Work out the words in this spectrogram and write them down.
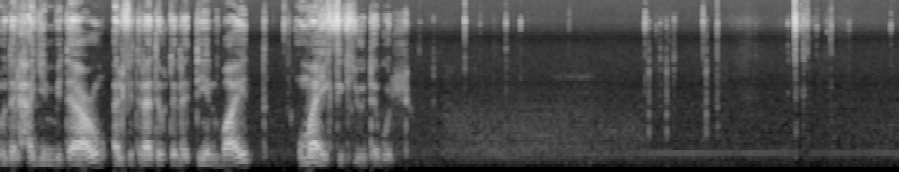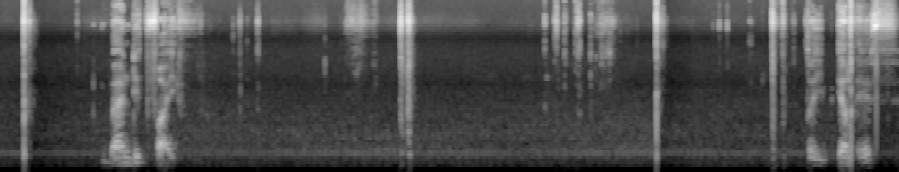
وده الحجم بتاعه 1033 بايت وما executable بانديت 5 طيب ls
